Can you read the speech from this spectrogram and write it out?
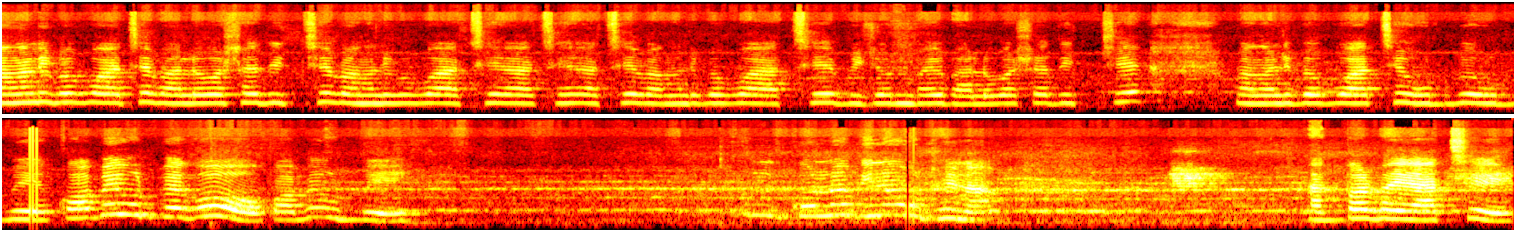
বাঙালি বাবু আছে, ভালোবাসা দিচ্ছে, বাঙালি বাবু আছে আছে আছে, বাঙালি বাবু আছে, বিজন ভাই ভালোবাসা দিচ্ছে, বাঙালি বাবু আছে, উঠবে উঠবে। কবে উঠবে গো? কবে উঠবে? কোনো দিনও উঠে না। আকবর ভাই আছে।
